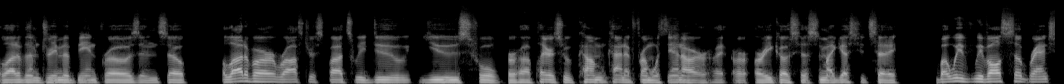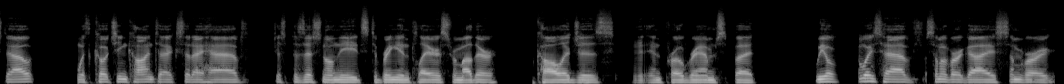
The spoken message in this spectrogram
A lot of them dream of being pros. And so a lot of our roster spots we do use for uh, players who come kind of from within our, our, our ecosystem, I guess you'd say. But we've we've also branched out with coaching contacts that I have, just positional needs to bring in players from other colleges and, and programs. But we always have some of our guys, some of our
